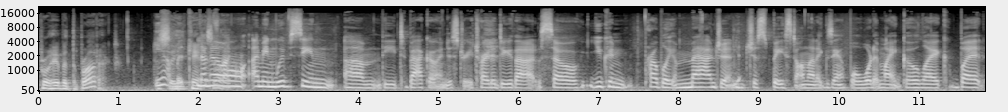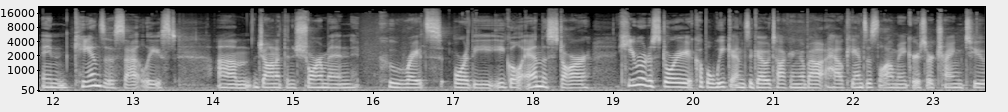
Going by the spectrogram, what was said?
prohibit the product? Just Yeah, say you but can't. that's sell No, I mean, we've seen um, the tobacco industry try to do that. So you can probably imagine, just based on that example, what it might go like. But in Kansas, at least, um, Jonathan Shorman, who writes for the Eagle and the Star, he wrote a story a couple weekends ago talking about how Kansas lawmakers are trying to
